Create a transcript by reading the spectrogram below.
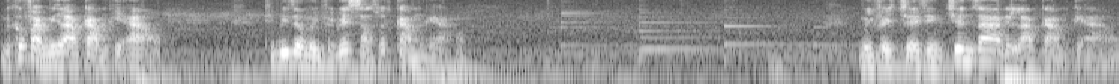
Mình không phải mình làm cả một cái áo. Thì bây giờ mình phải biết sản xuất cả một cái áo. Mình phải trở thành chuyên gia để làm cả một cái áo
